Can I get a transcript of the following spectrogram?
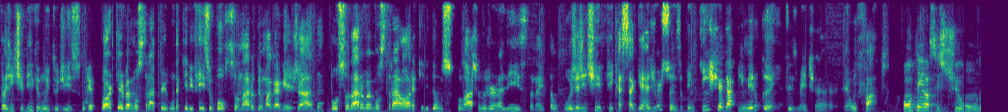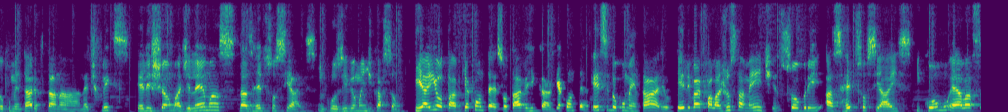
Então a gente vive muito disso. O repórter vai mostrar a pergunta que ele fez e o Bolsonaro deu uma gaguejada. Bolsonaro vai mostrar a hora que ele deu um esculacho no jornalista, né? Então hoje a gente fica essa guerra de versões. Tem quem chegar primeiro ganha. Infelizmente é, é um fato. Ontem eu assisti um documentário que está na Netflix. Ele chama Dilemas das Redes Sociais. Inclusive é uma indicação. E aí, Otávio, o que acontece? Otávio e Ricardo, o que acontece? Esse documentário ele vai falar justamente sobre as redes sociais e como elas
